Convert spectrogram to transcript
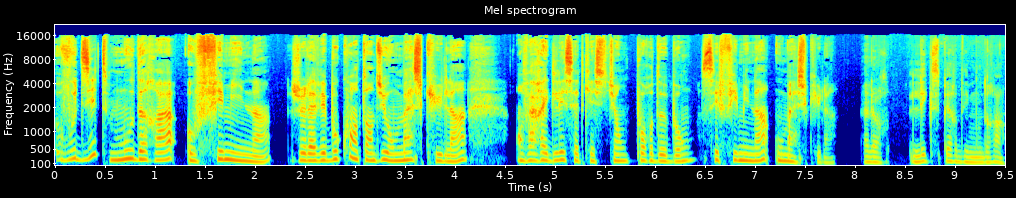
vous dites mudra au féminin. Je l'avais beaucoup entendu au masculin. On va régler cette question pour de bon. C'est féminin ou masculin? Alors, l'expert des mudras,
